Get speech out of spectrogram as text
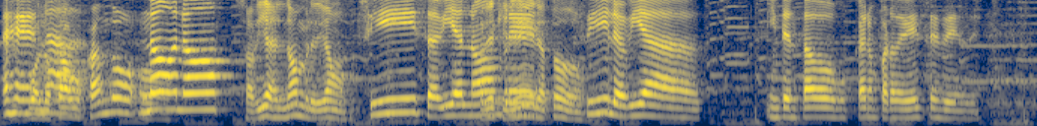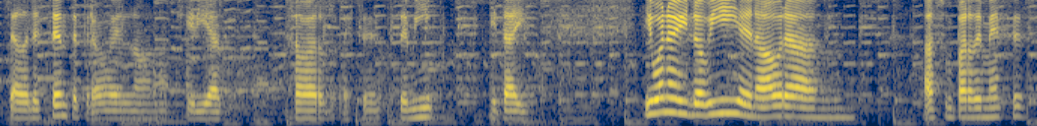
Eh, ¿Vos lo estabas buscando? o No, no, ¿Sabías el nombre, digamos? Sí, sabía el ¿Sabías nombre. quién era, todo? Sí, lo había intentado buscar un par de veces de, de- de adolescente, pero él no, no quería saber este, de mí y tal. ahí. Y bueno, y lo vi en ahora hace un par de meses,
